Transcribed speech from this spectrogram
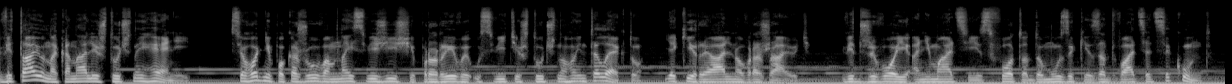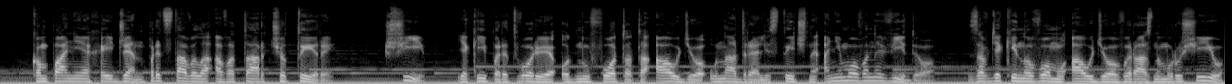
Вітаю на каналі Штучний Геній. Сьогодні покажу вам найсвіжіші прориви у світі штучного інтелекту, які реально вражають від живої анімації з фото до музики за 20 секунд. Компанія HeyGen представила Аватар 4 Ші, який перетворює одну фото та аудіо у надреалістичне анімоване відео. Завдяки новому аудіовиразному рушію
